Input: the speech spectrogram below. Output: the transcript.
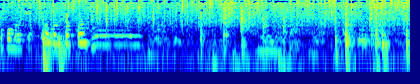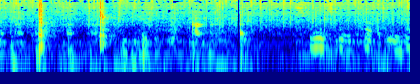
소금을 조금 소금 조금. 시금치를 탁합니다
